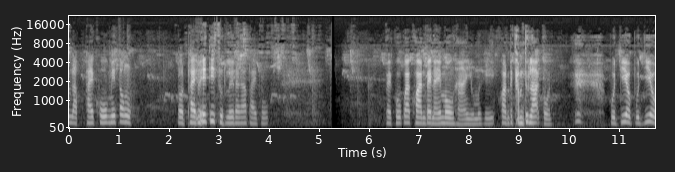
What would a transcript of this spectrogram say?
ำหรับพายโคกนี่ต้องปลอดภัยไว้ที่สุดเลยนะคะพายโคกพายโคกว่าควานไปไหนมองหาอยู่เมื่อกี้ควานไปทำธุระก่อนปวดเยี่ยวปวดเยี่ยว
